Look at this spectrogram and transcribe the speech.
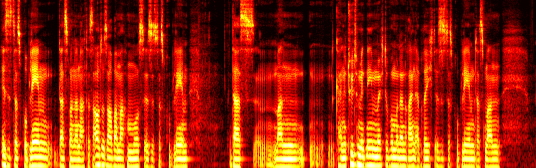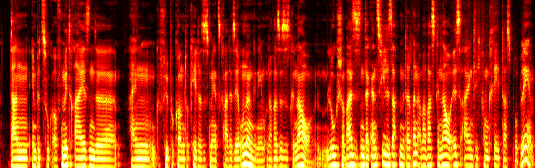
ist es das Problem, dass man danach das Auto sauber machen muss? Ist es das Problem, dass man keine Tüte mitnehmen möchte, wo man dann rein erbricht? Ist es das Problem, dass man dann in Bezug auf Mitreisende ein Gefühl bekommt, okay, das ist mir jetzt gerade sehr unangenehm oder was ist es genau? Logischerweise sind da ganz viele Sachen mit da drin, aber was genau ist eigentlich konkret das Problem?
